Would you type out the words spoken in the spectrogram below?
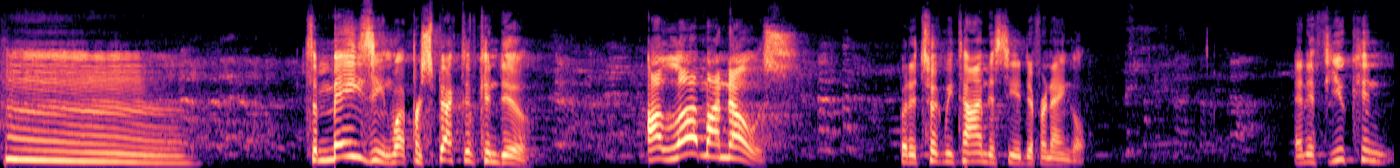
Hmm. It's amazing what perspective can do. I love my nose, but it took me time to see a different angle. And if you can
